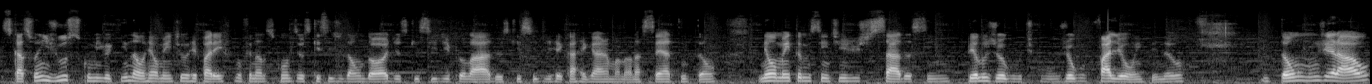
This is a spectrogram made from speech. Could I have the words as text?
os caras foram injustos comigo aqui, não. Realmente eu reparei que no final das contas eu esqueci de dar um dodge, eu esqueci de ir pro lado, eu esqueci de recarregar a na hora certa. Então, em nenhum momento eu me senti injustiçado, assim, pelo jogo. Tipo, o jogo falhou, entendeu? Então, no geral,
